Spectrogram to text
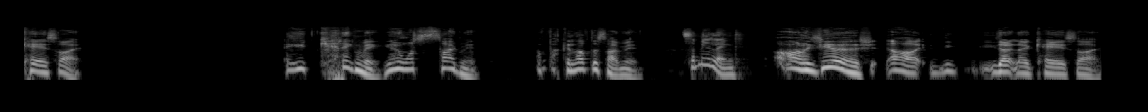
KSI. Are you kidding me? You don't watch the Sidemen? I fucking love the Sidemen. Send me a link. Oh yeah. Oh, you, you don't know KSI?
